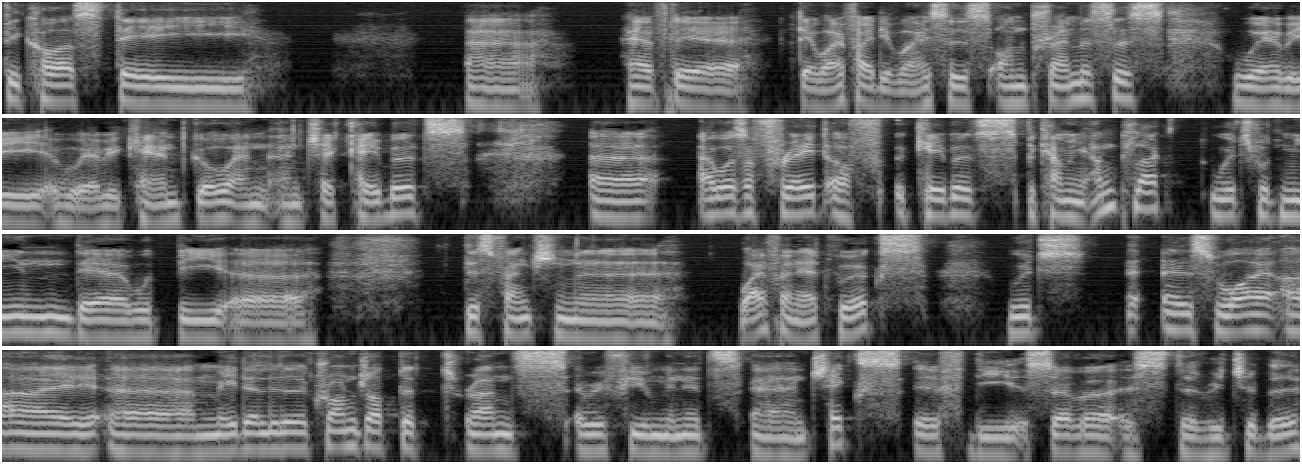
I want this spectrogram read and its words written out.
because they uh, have their their Wi-Fi devices on premises where we where we can't go and, and check cables. Uh, I was afraid of cables becoming unplugged, which would mean there would be uh, dysfunctional Wi-Fi networks, which is why I uh, made a little cron job that runs every few minutes and checks if the server is still reachable.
